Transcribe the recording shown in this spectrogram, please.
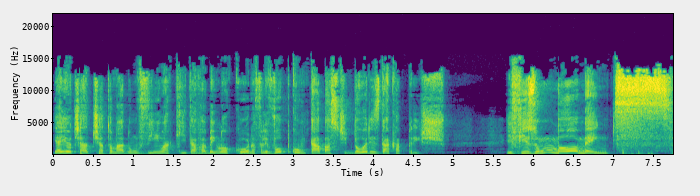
E aí, eu tinha, tinha tomado um vinho aqui, tava bem loucona. Falei, vou contar bastidores da Capricho. E fiz um Moments.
